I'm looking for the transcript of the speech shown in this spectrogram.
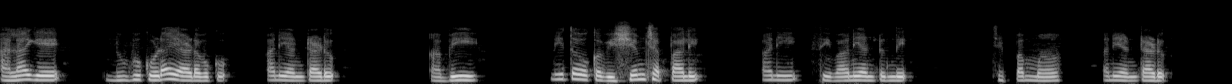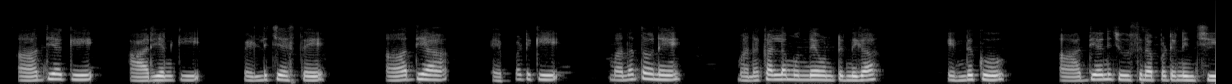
అలాగే నువ్వు కూడా ఏడవకు అని అంటాడు. అభి నీతో ఒక విషయం చెప్పాలి అని శివాని అంటుంది. చెప్పమ్మా అని అంటాడు. ఆద్యకి ఆర్యన్కి పెళ్ళి చేస్తే ఆద్య ఎప్పటికీ మనతోనే మన కళ్ళ ముందే ఉంటుందిగా. ఎందుకు? ఆద్యని చూసినప్పటి నుంచి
